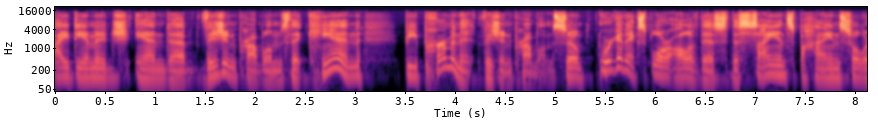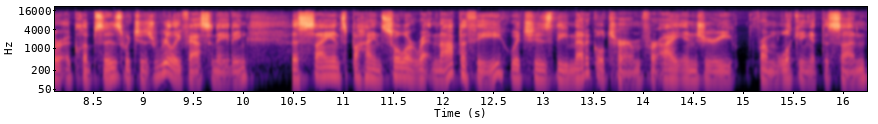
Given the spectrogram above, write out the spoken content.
eye damage and uh, vision problems that can be permanent vision problems. So, we're going to explore all of this the science behind solar eclipses, which is really fascinating the science behind solar retinopathy, which is the medical term for eye injury from looking at the sun.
